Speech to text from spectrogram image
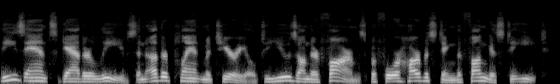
These ants gather leaves and other plant material to use on their farms before harvesting the fungus to eat.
